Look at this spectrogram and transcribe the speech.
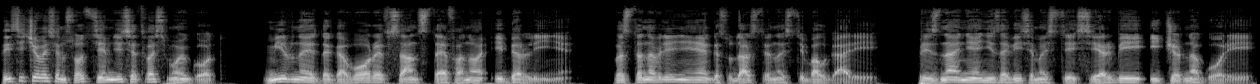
1878 год. Мирные договоры в Сан-Стефано и Берлине. Восстановление государственности Болгарии. Признание независимости Сербии и Черногории.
